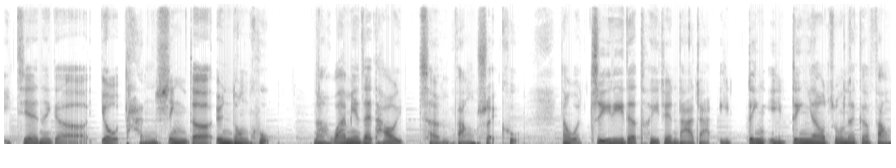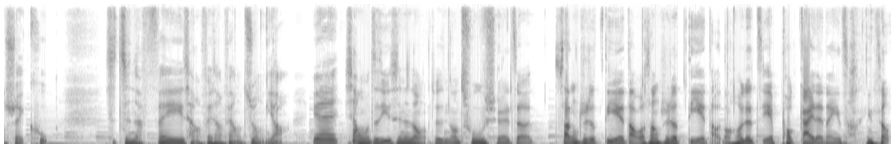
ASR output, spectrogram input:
一件那个有弹性的运动裤，那外面再套一层防水裤。那我极力的推荐大家，一定一定要租那个防水裤。是真的非常非常非常重要。因为像我自己是那种就是那种初学者。上去就跌倒，上去就跌倒，然后就直接破盖的那一种。你知道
